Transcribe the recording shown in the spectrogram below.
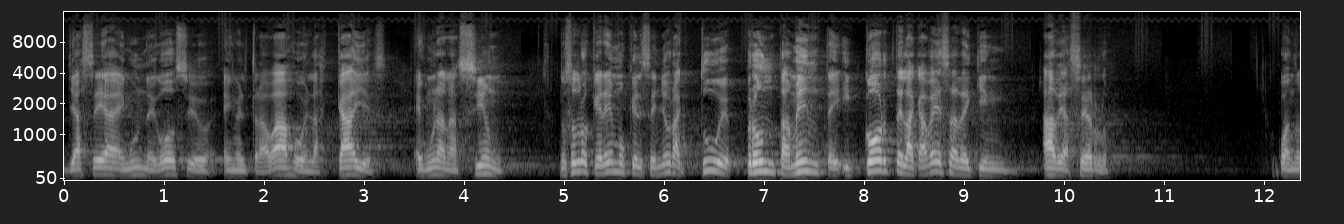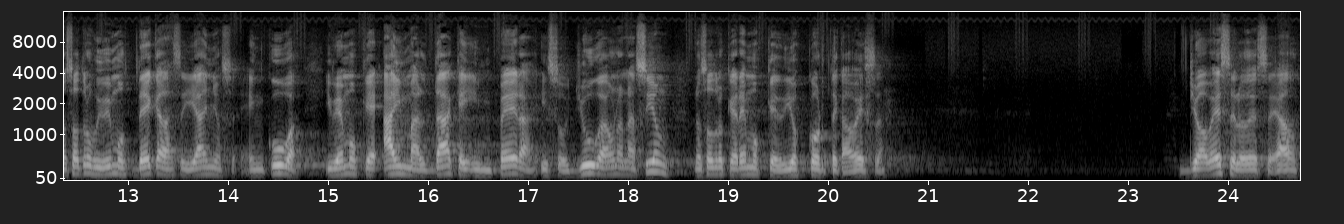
ya sea en un negocio, en el trabajo, en las calles, en una nación, nosotros queremos que el Señor actúe prontamente y corte la cabeza de quien ha de hacerlo. Cuando nosotros vivimos décadas y años en Cuba y vemos que hay maldad que impera y soyuga a una nación, nosotros queremos que Dios corte cabeza. Yo a veces lo he deseado.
